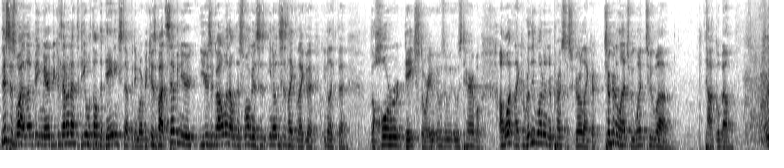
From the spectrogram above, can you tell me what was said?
This is why I love being married because I don't have to deal with all the dating stuff anymore. Because about seven year, years ago, I went out with this woman. This is, you know, this is like like the you know like the the horror date story. It was it was terrible. I want like I really wanted to impress this girl. Like I took her to lunch. We went to uh, Taco Bell. So,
